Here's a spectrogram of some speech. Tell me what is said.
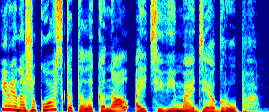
Ірина Жуковська, телеканал ITV Media Group.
